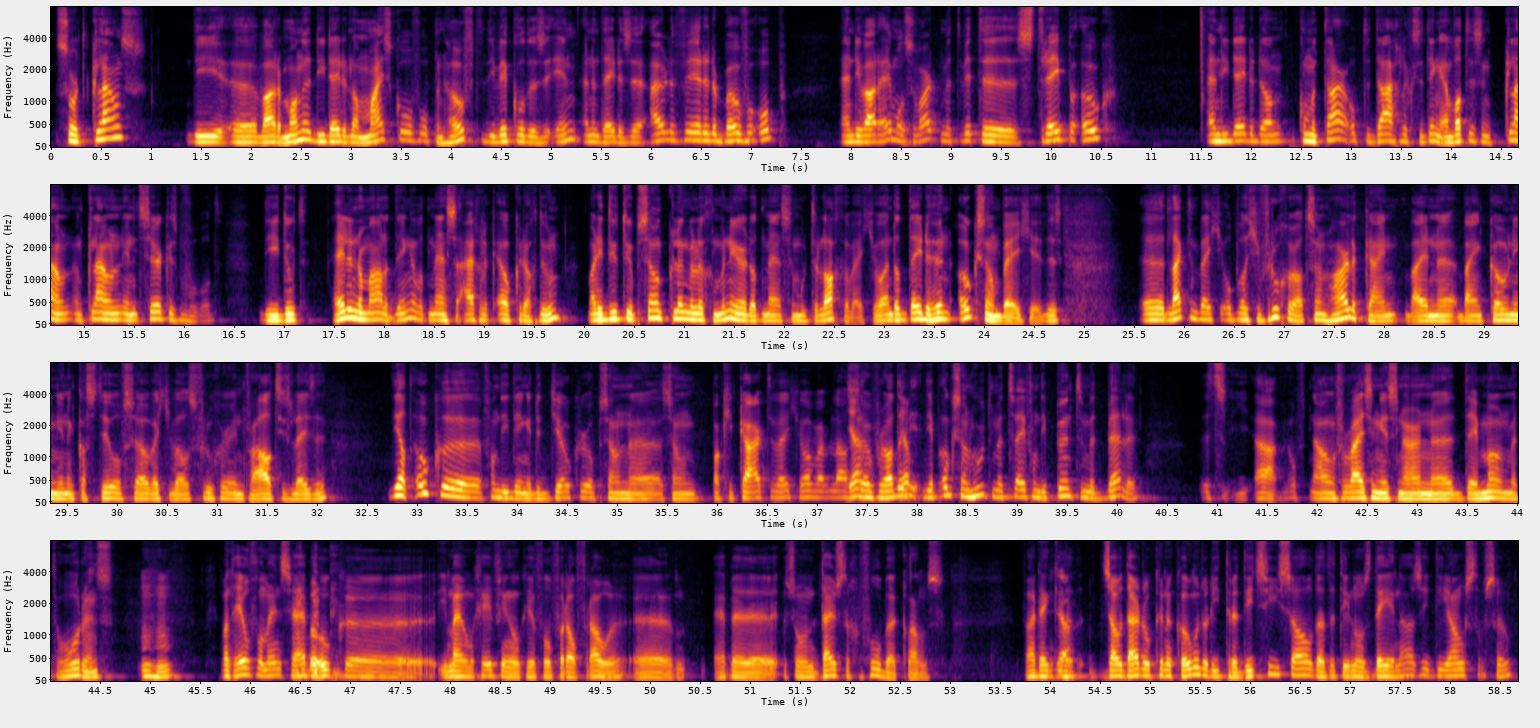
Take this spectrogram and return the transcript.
soort clowns. Die eh, waren mannen, die deden dan maiskolven op hun hoofd. Die wikkelden ze in en dan deden ze uilenveren erbovenop. En die waren helemaal zwart met witte strepen ook. En die deden dan commentaar op de dagelijkse dingen. En wat is een clown? Een clown in het circus bijvoorbeeld. Die doet hele normale dingen, wat mensen eigenlijk elke dag doen. Maar die doet hij op zo'n klungelige manier dat mensen moeten lachen, weet je wel. En dat deden hun ook zo'n beetje. Dus eh, het lijkt een beetje op wat je vroeger had. Zo'n harlekijn bij een, eh, bij een koning in een kasteel of zo. Weet je wel eens vroeger in verhaaltjes lezen. Die had ook eh, van die dingen. De Joker op zo'n zo'n pakje kaarten, weet je wel. Waar we het laatst Ja, over hadden. ja. Die, die heeft ook zo'n hoed met twee van die punten met bellen. Het ja, of het nou een verwijzing is naar een eh, demon met horens. Mhm. Want heel veel mensen hebben ook, eh, in mijn omgeving ook heel veel, vooral vrouwen, eh, hebben zo'n duister gevoel bij clowns. Waar denk je Ja. dat, zou het daardoor kunnen komen, door die tradities al, dat het in ons DNA zit, die angst of zo?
